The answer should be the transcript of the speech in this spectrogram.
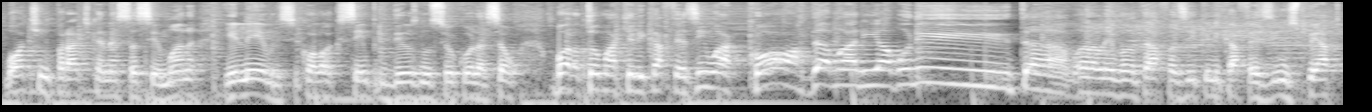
bote em prática nessa semana e lembre-se, coloque sempre Deus no seu coração. Bora tomar aquele cafezinho, acorda Maria Bonita! Bora levantar, fazer aquele cafezinho esperto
